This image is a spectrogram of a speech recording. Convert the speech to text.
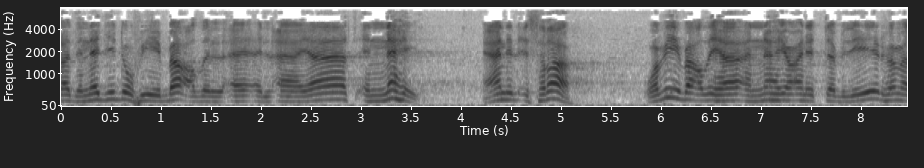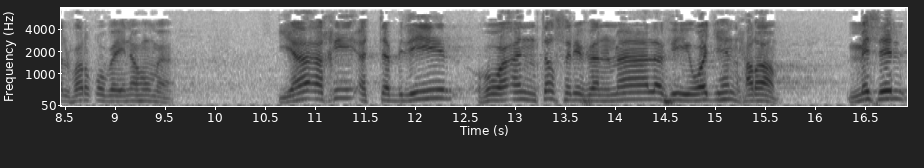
قد نجد في بعض الآيات النهي عن الإسراف وفي بعضها النهي عن التبذير فما الفرق بينهما؟ يا أخي التبذير هو أن تصرف المال في وجه حرام مثل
